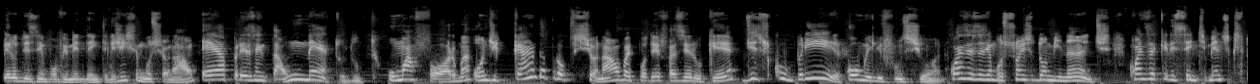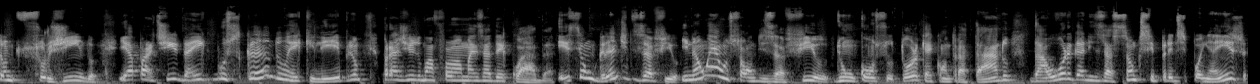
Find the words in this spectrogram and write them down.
pelo desenvolvimento da inteligência emocional, é apresentar um método, uma forma onde cada profissional vai poder fazer o quê? Descobrir como ele funciona, quais as emoções dominantes, quais aqueles sentimentos que estão surgindo e a partir daí buscando um equilíbrio para agir de uma forma mais adequada. Esse é um grande desafio e não é só um desafio de um consultor que é contratado, da organização que se predispõe a isso,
